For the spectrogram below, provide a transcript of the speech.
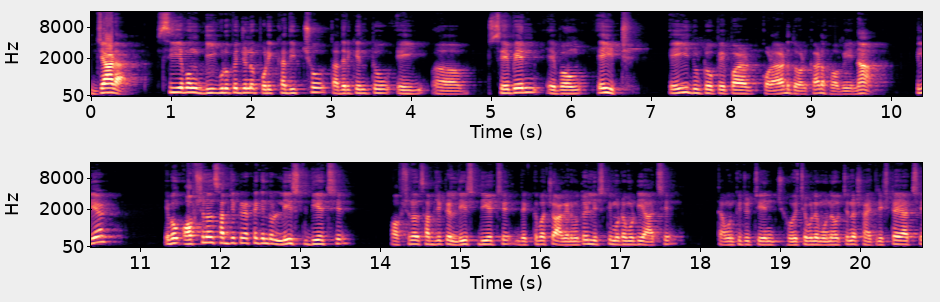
যারা সি এবং ডি গ্রুপের জন্য পরীক্ষা দিচ্ছ, তাদের কিন্তু এই সেভেন এবং এইট এই দুটো পেপার করার দরকার হবে না। ক্লিয়ার এবং অপশনাল সাবজেক্টের একটা কিন্তু লিস্ট দিয়েছে। অপশনাল সাবজেক্টের লিস্ট দিয়েছে। দেখতে পাচ্ছ আগের মতোই লিস্টটি মোটামুটি আছে। তেমন কিছু চেঞ্জ হয়েছে বলে মনে হচ্ছে না সাঁত্রিশটাই আছে।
